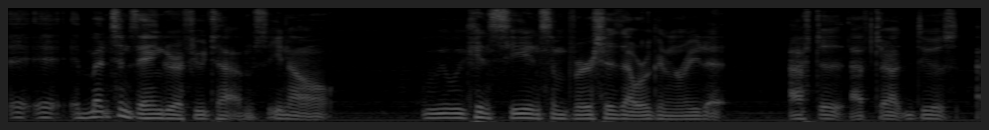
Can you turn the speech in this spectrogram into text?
it it mentions anger a few times. You know, we we can see in some verses that we're gonna read it after after I do this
